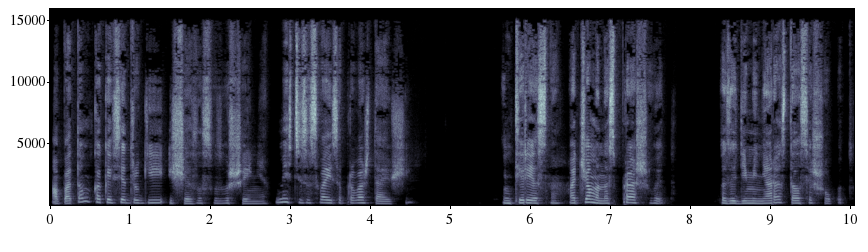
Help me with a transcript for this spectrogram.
А потом, как и все другие, исчезла с возвышения, вместе со своей сопровождающей. Интересно, о чем она спрашивает? Позади меня раздался шепот.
